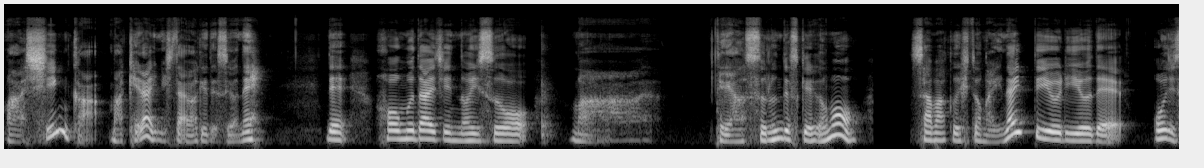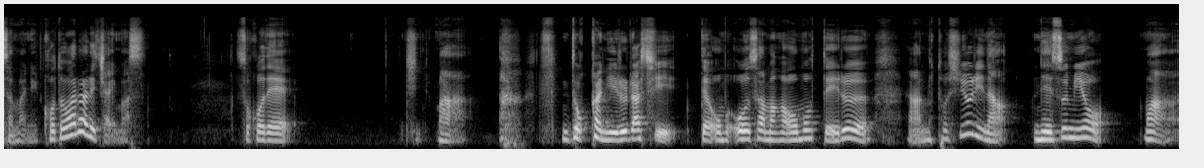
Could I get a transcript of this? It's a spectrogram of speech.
まあ、進化、まあ、家来にしたいわけですよね。で、法務大臣の椅子を、まあ、提案するんですけれども、裁く人がいないっていう理由で王子様に断られちゃいます。そこで、まあ、どっかにいるらしいって王様が思っている、あの、年寄りなネズミを、ま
